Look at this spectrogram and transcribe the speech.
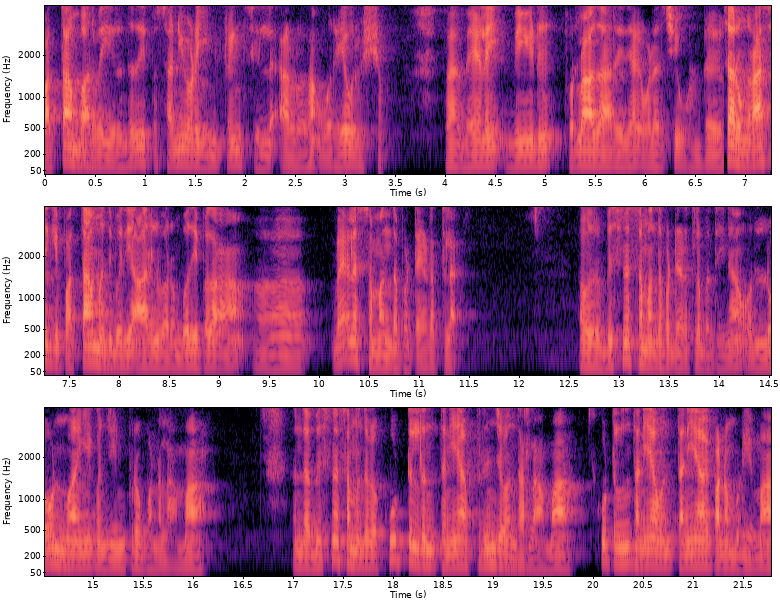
பத்தாம் பார்வை இருந்தது. இப்போ சனியோட இன்ஃப்ளூயன்ஸ் இல்லை. அவ்வளோதான் ஒரே ஒரு விஷயம். இப்போ வேலை வீடு பொருளாதார ரீதியாக வளர்ச்சி உண்டு. சார் உங்கள் ராசிக்கு பத்தாம் அதிபதி ஆறில் வரும்போது இப்போ தான் வேலை சம்மந்தப்பட்ட இடத்துல ஒரு பிஸ்னஸ் சம்மந்தப்பட்ட இடத்துல பார்த்தீங்கன்னா ஒரு லோன் வாங்கி கொஞ்சம் இம்ப்ரூவ் பண்ணலாமா? அந்த பிஸ்னஸ் சம்மந்தப்பட்ட கூட்டிலிருந்து தனியாக பிரிஞ்சு வந்துடலாமா கூட்டிலிருந்து தனியாக வந்து தனியாகவே பண்ண முடியுமா?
